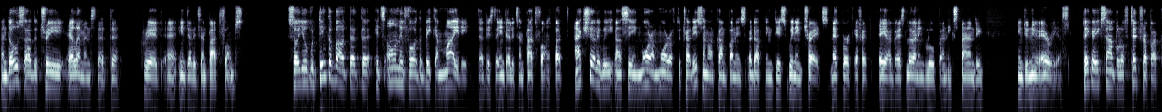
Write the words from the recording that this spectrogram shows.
And those are the three elements that uh, create uh, intelligent platforms. So you would think about that uh, it's only for the big and mighty that is the intelligent platforms, but actually we are seeing more and more of the traditional companies adopting these winning traits, network effect, AI-based learning loop, and expanding into new areas. Take an example of Tetra Pak.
